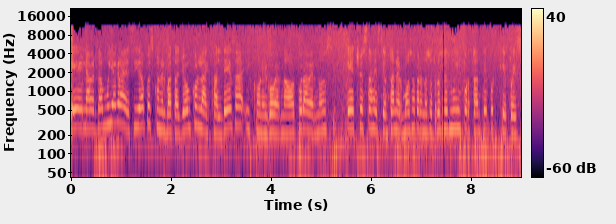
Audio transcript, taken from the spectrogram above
Eh, la verdad muy agradecida pues con el batallón, con la alcaldesa y con el gobernador por habernos hecho esta gestión tan hermosa. Para nosotros es muy importante porque pues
